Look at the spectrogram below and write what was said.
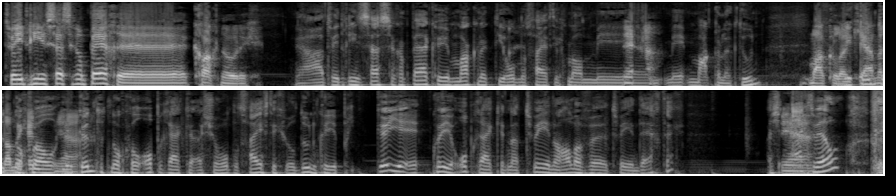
263 ampère uh, kracht nodig. Ja, 263 ampère kun je makkelijk die 150 man mee, ja. uh, mee makkelijk doen. Makkelijk, ja. Maar dan nog wel, ja. Je kunt het nog wel oprekken als je 150 wil doen. Kun je, kun je, kun je oprekken naar 2,5, 32. Als je echt wil.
